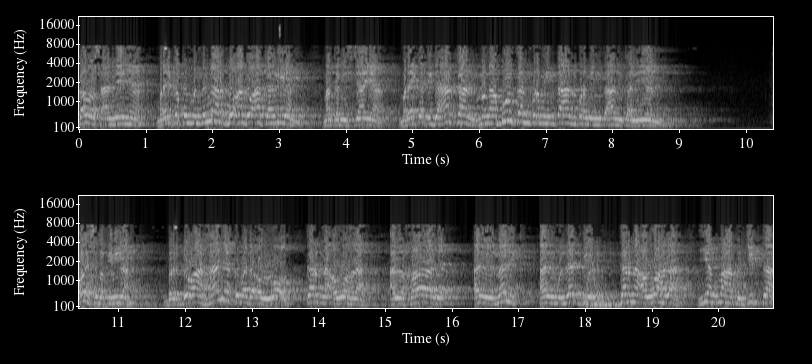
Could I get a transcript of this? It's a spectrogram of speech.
kalau seandainya mereka pun mendengar doa-doa kalian maka niscaya mereka tidak akan mengabulkan permintaan-permintaan kalian. Oleh sebab inilah berdoa hanya kepada Allah karena Allah lah Al-Khaliq, Al-Malik, Al-Mudabbir karena Allah lah yang Maha Pencipta,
